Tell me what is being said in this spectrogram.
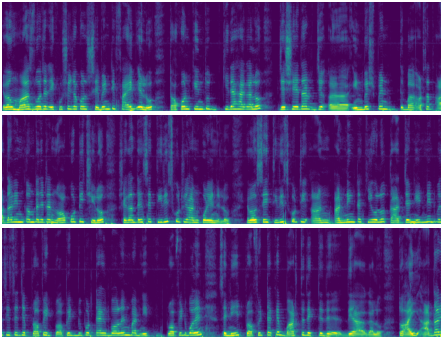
এবং মার্চ দু হাজার একুশে যখন সেভেন্টি ফাইভ এলো, তখন কিন্তু কী দেখা গেল যে সে তার যে ইনভেস্টমেন্ট বা অর্থাৎ আদার ইনকামটা যেটা ন কোটি ছিল, সেখান থেকে সে তিরিশ কোটি আর্ন করে নিল। এবং সেই তিরিশ কোটি আর্ন আর্নিংটা কী হলো? তার যে নিট নিট বেসিসে যে প্রফিট প্রফিট বিফোর ট্যাক্স বলেন বা নিট প্রফিট বলেন, সেই নিট প্রফিটটাকে বাড়তে দেখতে দে- দেয়া গেল। তো এই আদার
